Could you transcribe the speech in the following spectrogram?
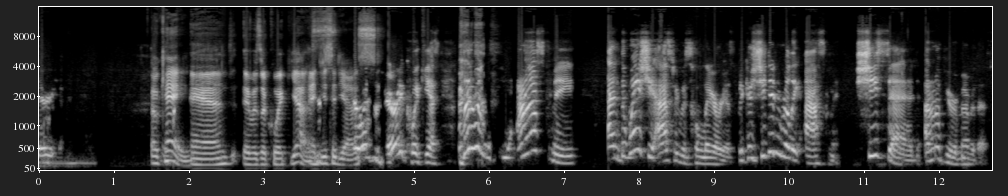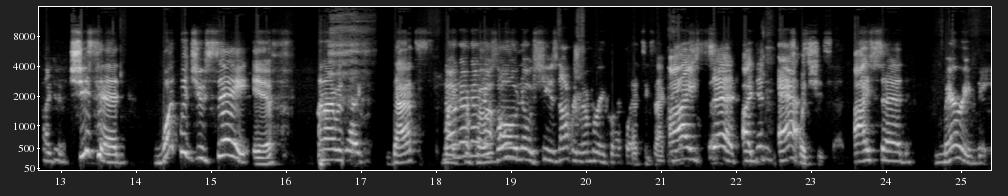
There you go. Okay. And it was a quick yes. And you said yes. It was a very quick yes. Literally, she asked me, and the way she asked me was hilarious because she didn't really ask me. She said, I don't know if you remember this. I do. She said, What would you say if? And I was like, That's No, my no, no, no. proposal. Oh no, she is not remembering correctly. That's exactly what I she said I didn't ask. what she said. I said marry me.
